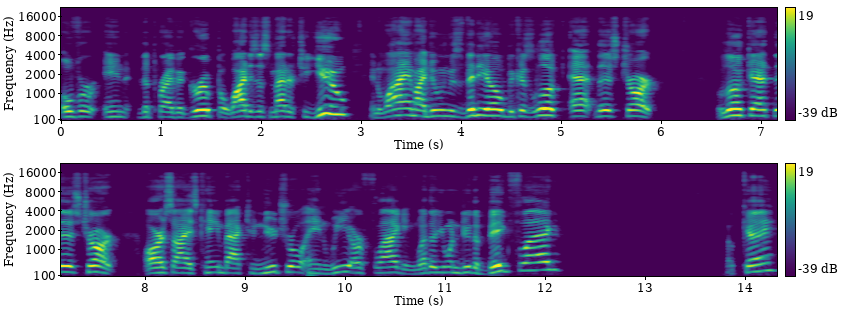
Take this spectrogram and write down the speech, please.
over in the private group. But why does this matter to you? And why am I doing this video? Because look at this chart. Look at this chart. RSIs came back to neutral and we are flagging. Whether you want to do the big flag, okay,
